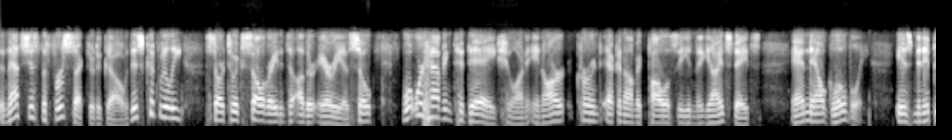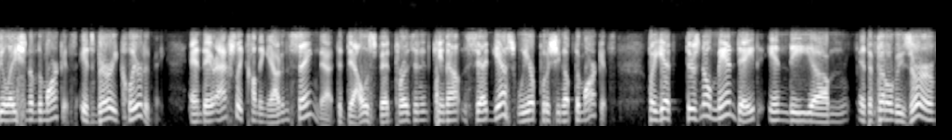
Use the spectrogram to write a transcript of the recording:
And that's just the first sector to go. This could really start to accelerate into other areas. So, what we're having today, Sean, in our current economic policy in the United States and now globally, is manipulation of the markets. It's very clear to me and they're actually coming out and saying that. The Dallas Fed president came out and said, "Yes, we are pushing up the markets." But yet, there's no mandate in the um, at the Federal Reserve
